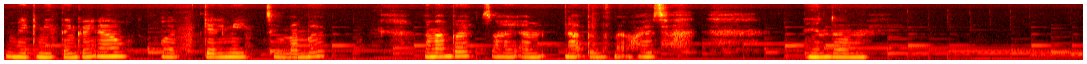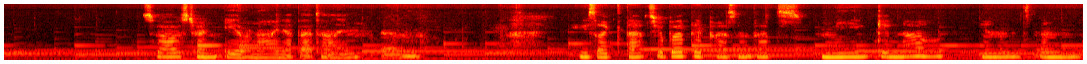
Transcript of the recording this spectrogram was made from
making me think right now, what getting me to remember. Remember, sorry, I'm not good with memoirs. and um, so I was turning eight or nine at that time, and he's like, "That's your birthday present. That's me getting out," and and.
